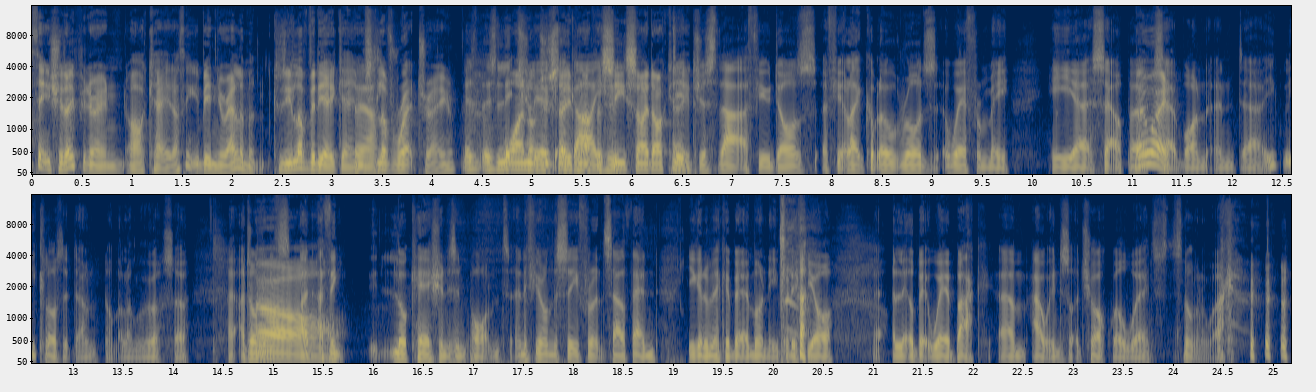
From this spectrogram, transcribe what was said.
think you should open your own arcade. I think you'd be in your element because you love video games, Yeah. you love retro. There's, there's Why not literally a- just a, open guy up a seaside did arcade? just that a few doors, a few like a couple of roads away from me. He uh, set up a No set up one, and uh, he, he closed it down not that long ago. So I, I don't think it's, I, I Oh. think location is important, and if you're on the seafront Southend, you're going to make a bit of money. But if you're a little bit way back, um, out in sort of Chalkwell way, it's, it's not going to work.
